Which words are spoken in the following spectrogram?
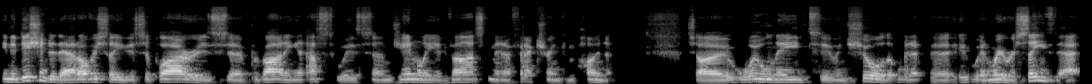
In addition to that, obviously the supplier is uh, providing us with some generally advanced manufacturing component. So we'll need to ensure that when it, uh, when we receive that,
